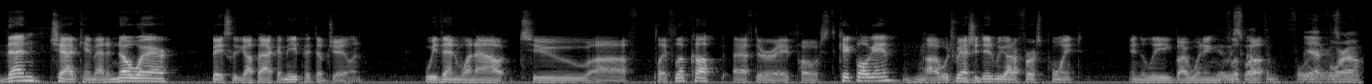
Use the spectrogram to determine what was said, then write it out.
Then Chad came out of nowhere, basically got back at me, picked up Jaelen. We then went out to uh, play Flip Cup after a post kickball game, uh, which we actually did. We got our first point in the league by winning Yeah, Flip swept Cup. them. Four yeah, shares. 4 0.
